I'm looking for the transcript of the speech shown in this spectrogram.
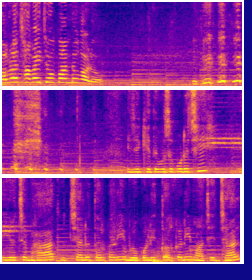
তোমরা সবাই চোখ বন্ধ করো। এই যে খেতে বসে পড়েছি, এই হচ্ছে ভাত, উচ্ছে আলুর তরকারি, ব্রোকলির তরকারি, মাছের ঝাল,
